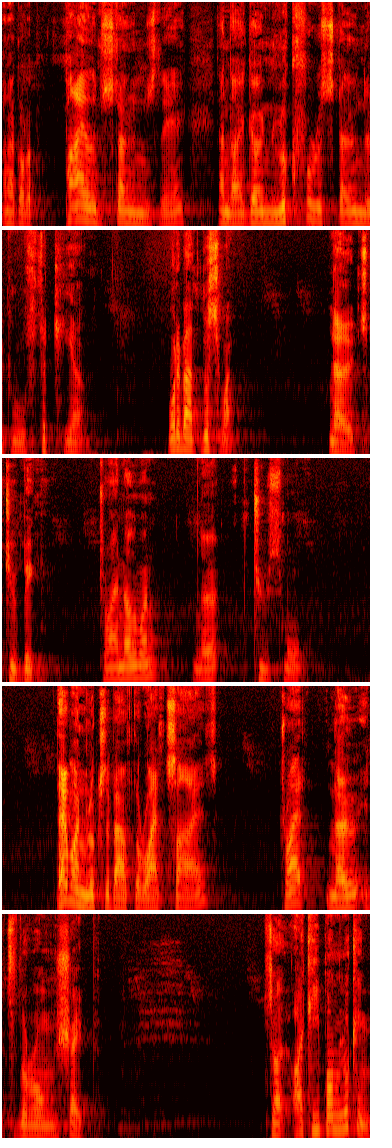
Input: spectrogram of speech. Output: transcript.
And I've got a pile of stones there and I go and look for a stone that will fit here. What about this one? No, it's too big. Try another one? No, too small. That one looks about the right size. Try it? No, it's the wrong shape. So I keep on looking,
